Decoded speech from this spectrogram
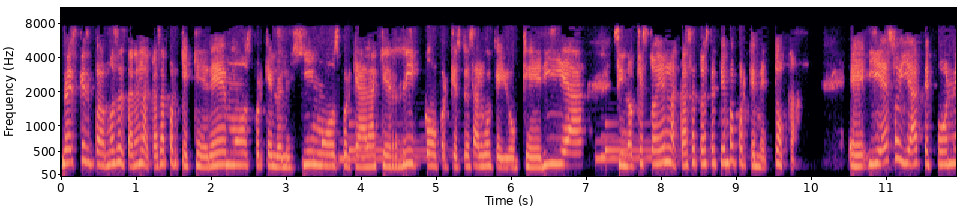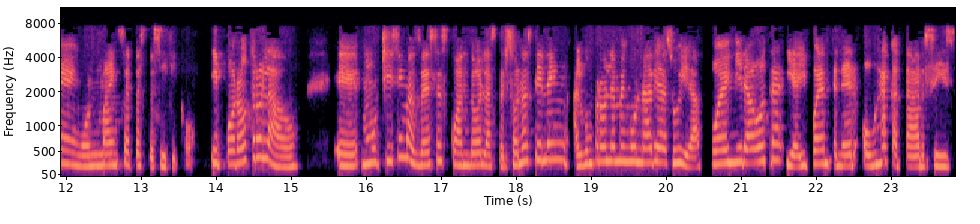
No es que podamos estar en la casa porque queremos, porque lo elegimos, porque haga que rico, porque esto es algo que yo quería, sino que estoy en la casa todo este tiempo porque me toca, eh, y eso ya te pone en un mindset específico. Y por otro lado, eh, muchísimas veces cuando las personas tienen algún problema en un área de su vida, pueden ir a otra y ahí pueden tener o una catarsis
